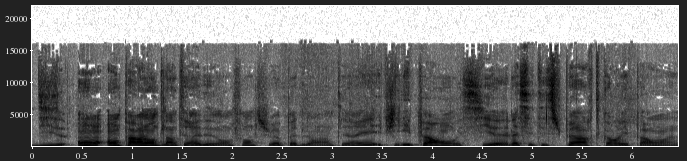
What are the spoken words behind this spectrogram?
disent en, en parlant de l'intérêt des enfants, tu vois, pas de leur intérêt. Et puis les parents aussi, euh, là c'était super hardcore, les parents euh,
